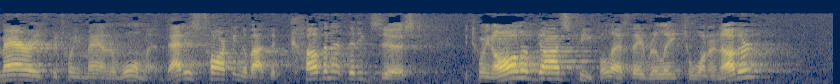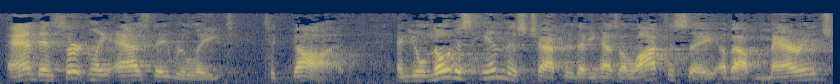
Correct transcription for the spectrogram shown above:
marriage between man and woman. That is talking about the covenant that exists between all of God's people as they relate to one another, and then certainly as they relate to God. And you'll notice in this chapter that he has a lot to say about marriage,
